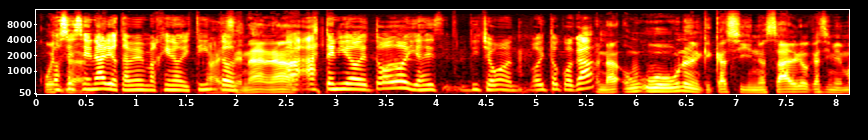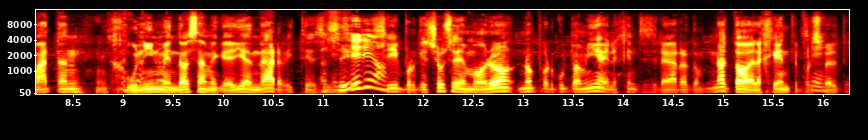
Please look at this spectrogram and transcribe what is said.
cuesta... Los escenarios también me imagino Ah, distintos. escenar, nada. Ha- Has tenido de todo y has dicho, bueno, hoy toco acá. Hubo uno en el que casi no salgo, casi me matan. En Junín, Mendoza me querían dar, ¿viste? Así. ¿Ah, ¿En sí? serio? Sí, porque el show se demoró, no por culpa mía, y la gente se la agarró con. No toda la gente, por Sí. suerte.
